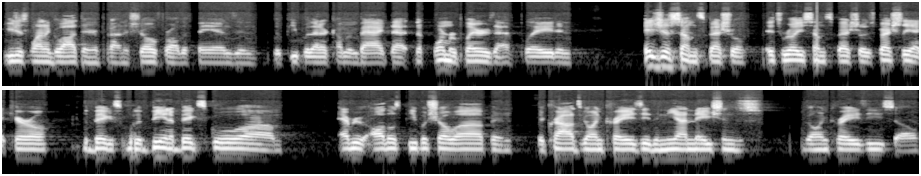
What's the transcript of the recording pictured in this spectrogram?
you just want to go out there and put on a show for all the fans and the people that are coming back. That the former players that have played, and it's just something special. It's really something special, especially at Carroll, the big with being a big school. Um, every all those people show up and the crowd's going crazy, the Neon Nation's going crazy. So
